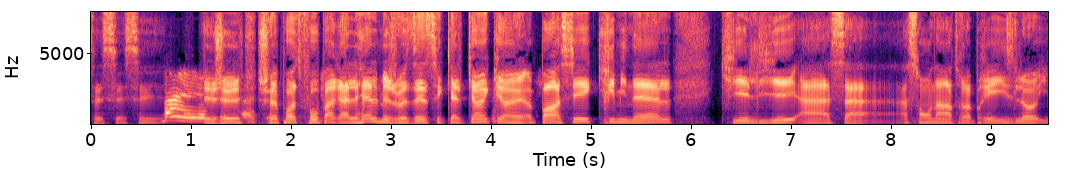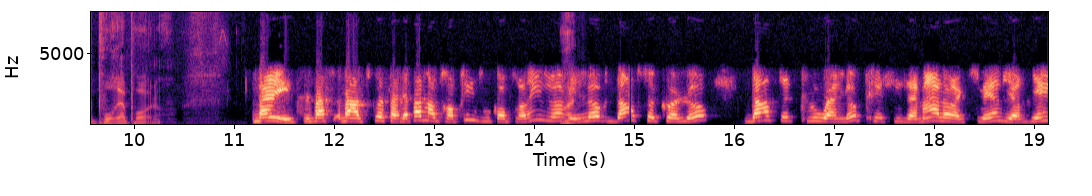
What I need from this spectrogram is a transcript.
Ben, je ne fais pas de faux parallèles, mais je veux dire, c'est quelqu'un qui a un passé criminel qui est lié à, sa, à son entreprise, là, il pourrait pas. Là. Ben, c'est parce ben, en tout cas, ça dépend de l'entreprise, vous comprenez, là, mais là, dans ce cas-là, dans cette loi-là, précisément, à l'heure actuelle, il n'y a rien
